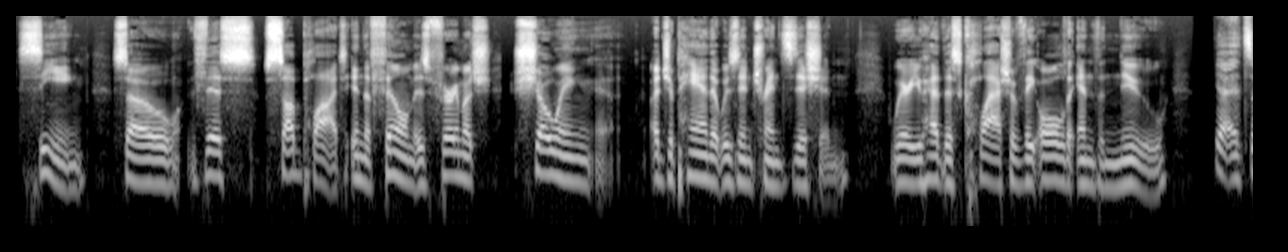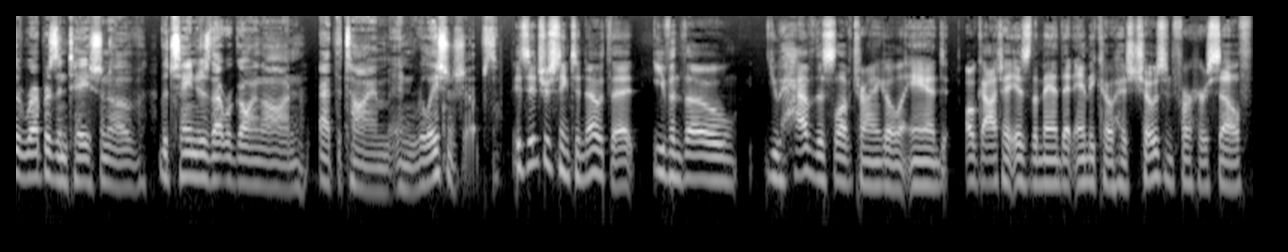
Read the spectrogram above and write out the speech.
seeing. So this subplot in the film is very much showing uh, a Japan that was in transition, where you had this clash of the old and the new. Yeah, it's a representation of the changes that were going on at the time in relationships. It's interesting to note that even though you have this love triangle and Ogata is the man that Emiko has chosen for herself,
